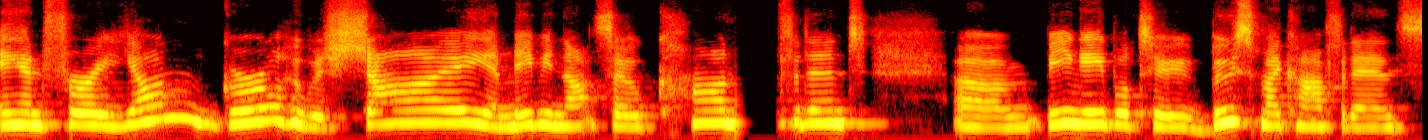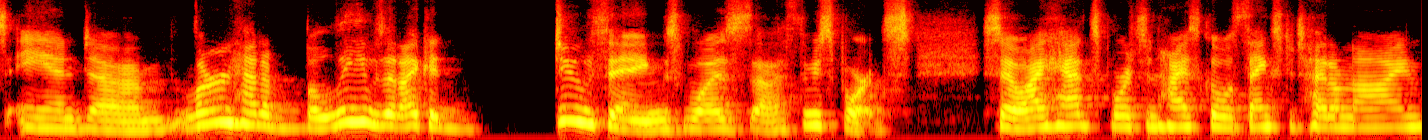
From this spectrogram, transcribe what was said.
And for a young girl who was shy and maybe not so confident, um, being able to boost my confidence and um, learn how to believe that I could do things was uh, through sports. So I had sports in high school thanks to Title IX.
